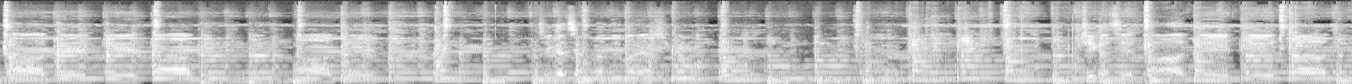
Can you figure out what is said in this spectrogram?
ধাতে টে তা দিন দিন ধাতে ঠিক আছে, আমরা দুইবারে আসি, কেমন? ঠিক আছে ধাতে টে তা দিন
